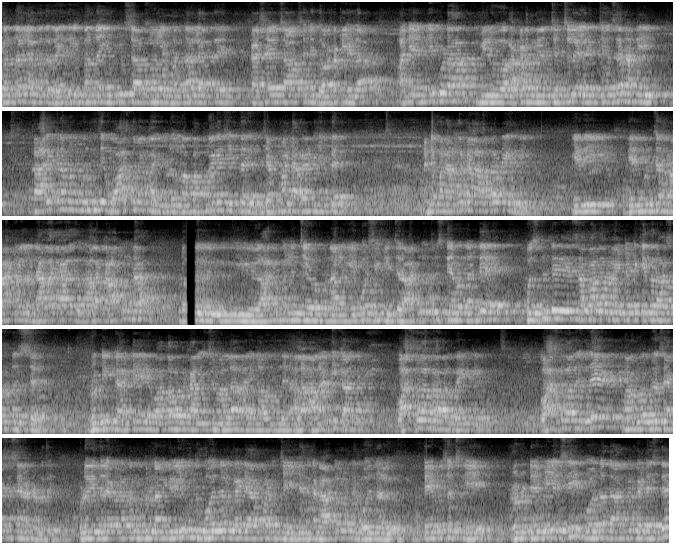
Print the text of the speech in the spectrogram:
ఇబ్బందా లేకపోతే రైతుల ఇబ్బందా input shops వాళ్ళ ఇబ్బందా లేకపోతే కషాయ షాప్స్ అన్ని దొరకట్లేదా అని అన్ని కూడా మీరు అక్కడ మేము చర్చలో ఎలా ఇచ్చాం సార్ అని కార్యక్రమం ముందు వాస్తవంగా ఇప్పుడు మా పద్మగారు చెప్పారు చెప్పమంటే అరగంట చెప్పారు. అంటే మన అందరికి అలా అలవాటైంది ఇది దేని గురించి అది మాట్లాడాలండి అలా కాదు. అలా కాకుండా ఇప్పుడు ఆగిపోయి నుంచి ఒక నాలుగు ఏ ఫోర్ షీట్లు ఇచ్చారు. వాటిలో చూస్తే ఏముందంటే వస్తుంటే సమాధానం ఏంటంటే కింద రాసుకుంటూ వచ్చారు రొటీన్గా అంటే వాతావరణ కాలుష్యం వల్ల ఇలా అవుతుంది. అలా అలాంటివి కాదు. వాస్తవాలు కావాలి బయటికి. వాస్తవాలు ఇస్తే మన ప్రోగ్రెస్ యాక్సెస్ అయినట్టు ఇప్పుడు ఇద్దరు ఎవరైనా ముగ్గురు నలుగురు వెళ్ళి ముందు భోజనాలు బయట ఏర్పాటు చేయండి. ఎందుకంటే ఆటోలు ఉన్నాయి భోజనాలు టేబుల్స్ వచ్చినాయి. రెండు టేబుల్ వేసి భోజనాలు దాని మీద పెట్టేస్తే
